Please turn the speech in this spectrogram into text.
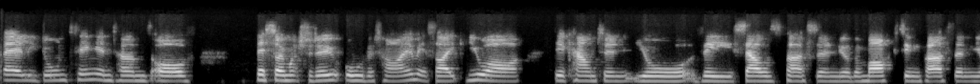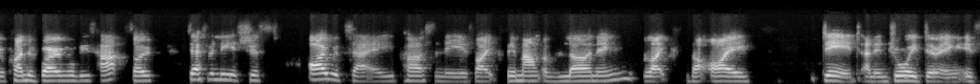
fairly daunting in terms of there's so much to do all the time. It's like you are the accountant you're the salesperson you're the marketing person you're kind of wearing all these hats. So definitely it's just i would say personally is like the amount of learning like that i did and enjoyed doing is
